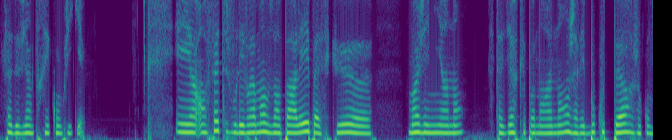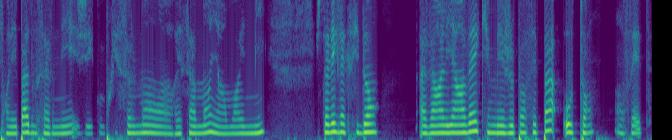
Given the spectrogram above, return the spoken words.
ça devient très compliqué. Et euh, en fait, je voulais vraiment vous en parler parce que euh, moi, j'ai mis un an. C'est-à-dire que pendant un an, j'avais beaucoup de peur. Je ne comprenais pas d'où ça venait. J'ai compris seulement euh, récemment, il y a un mois et demi. Je savais que l'accident avait un lien avec, mais je pensais pas autant, en fait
